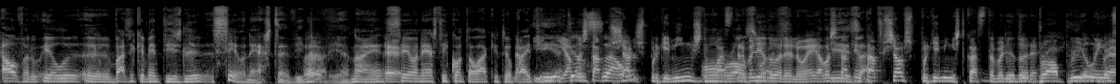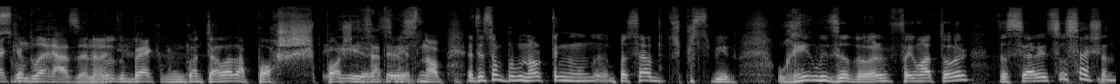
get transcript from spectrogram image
Álvaro, ele eh, basicamente diz-lhe: ser honesta, Vitória, não é? É. Ser honesta e conta lá que o teu pai E, tinha. ela está a puxar os pergaminhos de um Rolls trabalhadora, não é? Ela está a tentar Exato. puxar os pergaminhos de classe trabalhadora do próprio e ele em um Beckham. segundo arrasa, não é? Do, Beckham, enquanto ela era posh, posh quer dizer, Exatamente. snob. Atenção por menor que tenho passado despercebido. O realizador foi um ator da série Succession,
